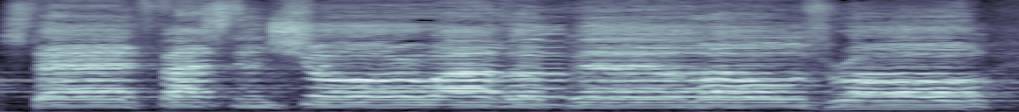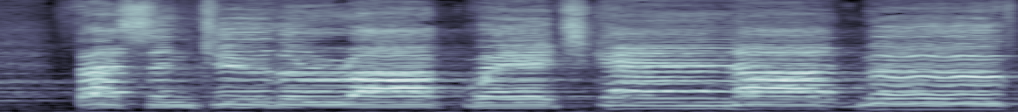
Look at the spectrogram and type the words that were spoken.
steadfast and sure while the billows roll. Fastened to the rock which cannot move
